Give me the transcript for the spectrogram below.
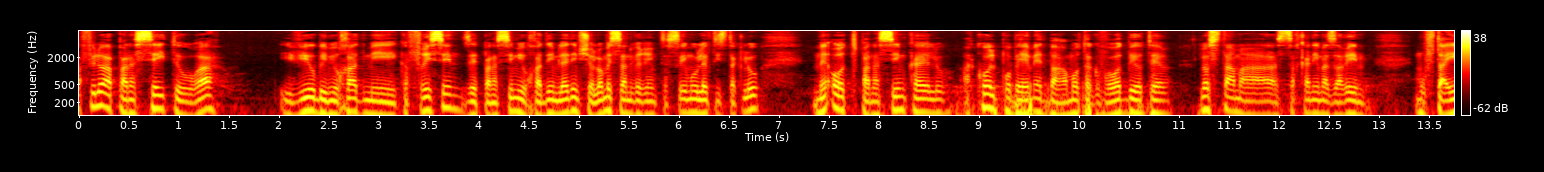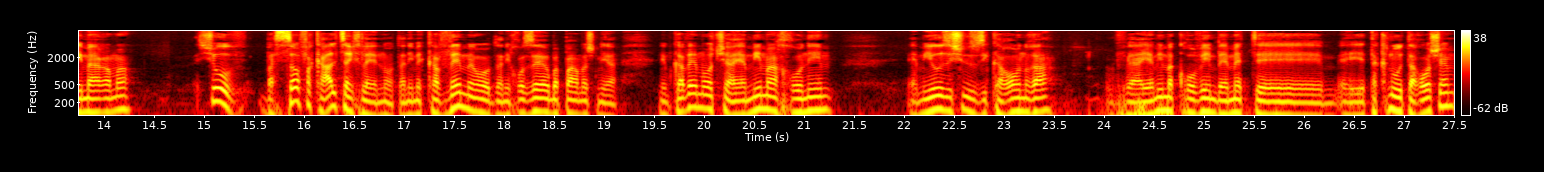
אפילו הפנסי תאורה הביאו במיוחד מקפריסין, זה פנסים מיוחדים לדים שלא מסנוורים, תשימו לב, תסתכלו, מאות פנסים כאלו, הכל פה באמת ברמות הגבוהות ביותר, לא סתם השחקנים הזרים מופתעים מהרמה. שוב, בסוף הקהל צריך ליהנות, אני מקווה מאוד, אני חוזר בפעם השנייה, אני מקווה מאוד שהימים האחרונים הם יהיו איזשהו זיכרון רע, והימים הקרובים באמת אה, אה, יתקנו את הרושם.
